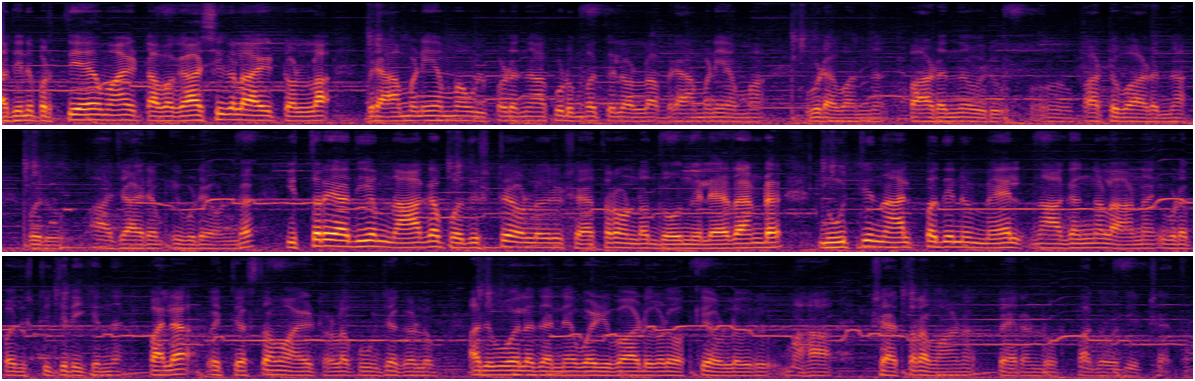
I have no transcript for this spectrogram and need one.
അതിന് പ്രത്യേകമായിട്ട് അവകാശികളായിട്ടുള്ള ബ്രാഹ്മണിയമ്മ ഉൾപ്പെടുന്ന ആ കുടുംബത്തിലുള്ള ബ്രാഹ്മണിയമ്മ ഇവിടെ വന്ന് പാടുന്ന ഒരു പാട്ട് പാടുന്ന ഒരു ആചാരം ഇവിടെയുണ്ട്. ഇത്രയധികം നാഗപ്രതിഷ്ഠയുള്ള ഒരു ക്ഷേത്രം ഉണ്ടെന്ന് തോന്നുന്നില്ല. ഏതാണ്ട് നൂറ്റി നാൽപ്പതിനു മേൽ നാഗങ്ങളാണ് ഇവിടെ പ്രതിഷ്ഠിച്ചിരിക്കുന്നത്. പല വ്യത്യസ്തമായിട്ടുള്ള പൂജകളും അതുപോലെ തന്നെ വഴിപാടുകളും ഒക്കെയുള്ള ഒരു മഹാക്ഷേത്രമാണ് പേരണ്ടൂർ ഭഗവതി ക്ഷേത്രം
